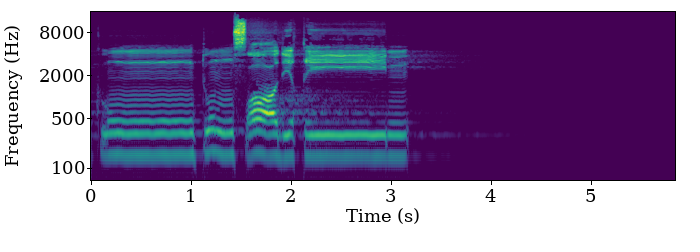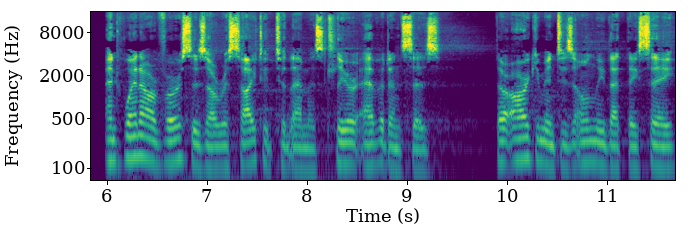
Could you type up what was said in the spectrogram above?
كنتم صادقين And when our verses are recited to them as clear evidences, their argument is only that they say,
